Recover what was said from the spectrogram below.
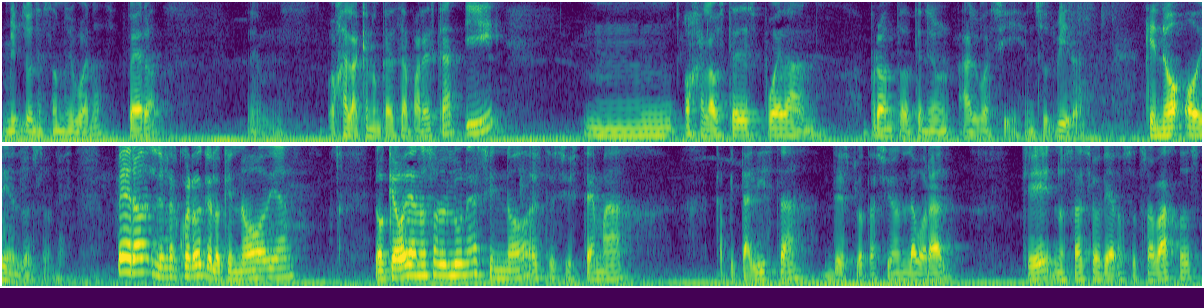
mis lunes son muy buenos, pero em, ojalá que nunca desaparezcan y mm, ojalá ustedes puedan pronto tener algo así en sus vidas, que no odien los lunes. Pero les recuerdo que lo que no odian, lo que odian no son los lunes, sino este sistema capitalista de explotación laboral que nos hace odiar nuestros trabajos,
